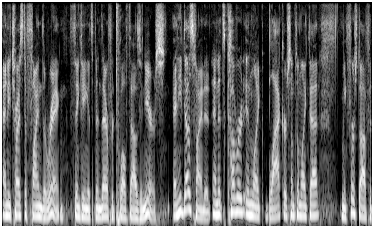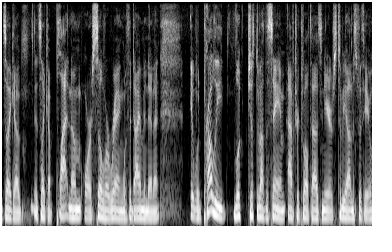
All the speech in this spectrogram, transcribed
and he tries to find the ring, thinking it's been there for twelve thousand years. And he does find it, and it's covered in like black or something like that. I mean, first off, it's like a it's like like a platinum or silver ring with a diamond in it, it would probably look just about the same after 12,000 years, to be honest with you.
